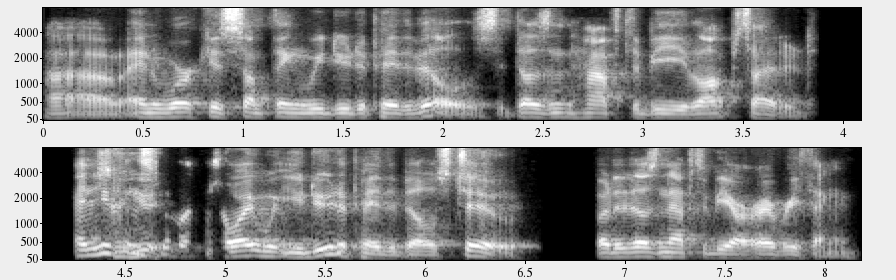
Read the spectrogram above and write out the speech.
uh, and work is something we do to pay the bills. It doesn't have to be lopsided. And you so can still enjoy what you do to pay the bills too, but it doesn't have to be our everything.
